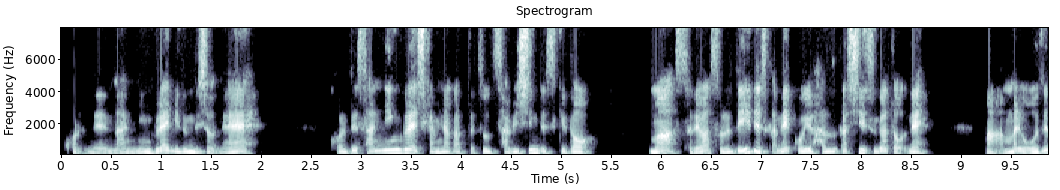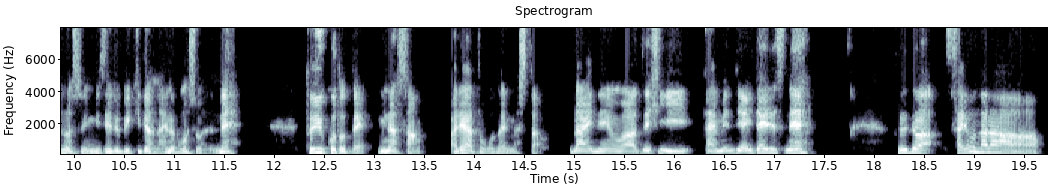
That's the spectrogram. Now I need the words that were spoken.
これね、何人ぐらい見るんでしょうね。これで3人ぐらいしか見なかったらちょっと寂しいんですけど、まあ、それはそれでいいですかね。こういう恥ずかしい姿をね。まあ、あんまり大勢の人に見せるべきではないのかもしれませんね。ということで、皆さん、ありがとうございました。来年はぜひ対面でやりたいですね。それでは、さようなら。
